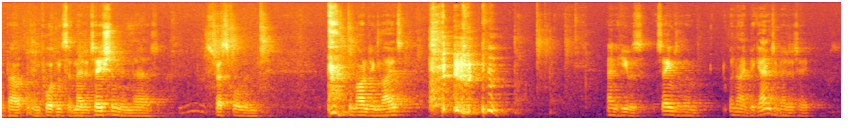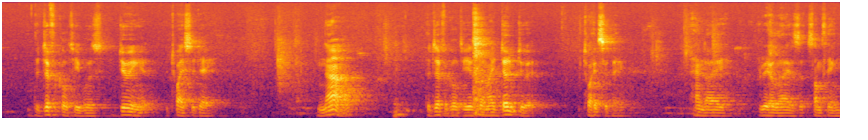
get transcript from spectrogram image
about the importance of meditation in their stressful and demanding lives. and he was saying to them, when I began to meditate, the difficulty was doing it twice a day. Now, the difficulty is when I don't do it twice a day. And I realize that something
